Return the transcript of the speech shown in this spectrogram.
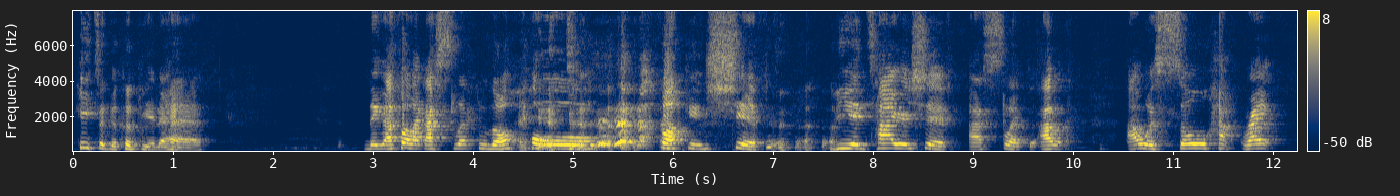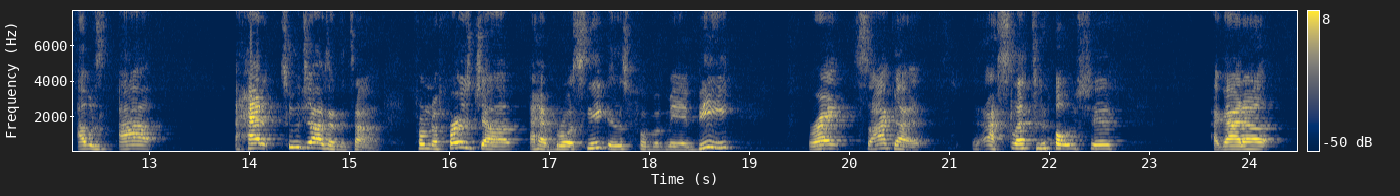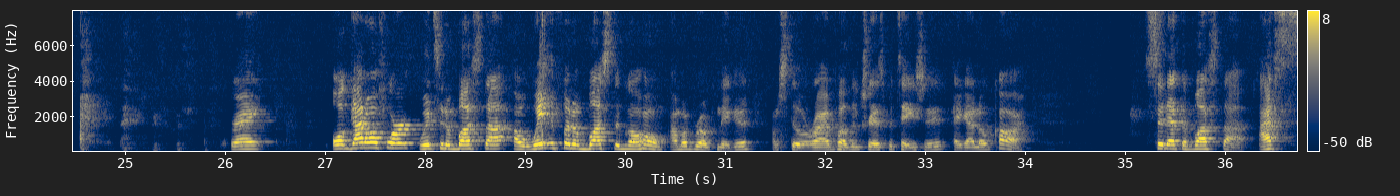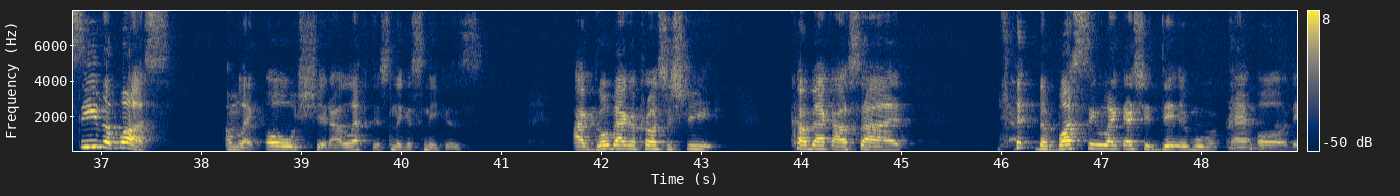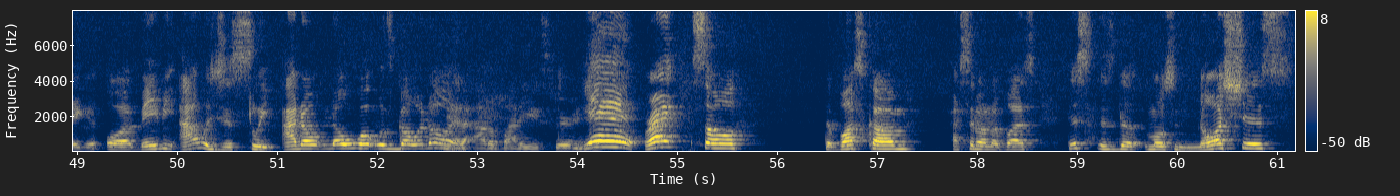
He took a cookie and a half. Nigga, I felt like I slept through the whole fucking shift. The entire shift, I slept. I, I was so hot, right? I was I, I had two jobs at the time. From the first job, I had brought sneakers for my man B, right? So I got, I slept through the whole shift. I got up, right? Or got off work, went to the bus stop. I'm waiting for the bus to go home. I'm a broke nigga. I'm still riding public transportation. Ain't got no car. Sit at the bus stop. I see the bus. I'm like, oh shit, I left this nigga sneakers. I go back across the street, come back outside. the bus seemed like that shit didn't move at all, nigga. Or maybe I was just asleep. I don't know what was going on. You had an out of body experience. Yeah, right. So the bus come. I sit on the bus. This is the most nauseous.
